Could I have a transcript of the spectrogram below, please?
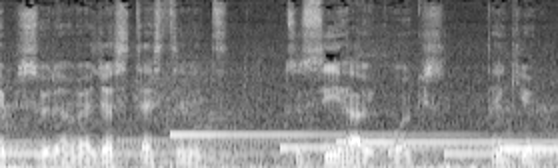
episode and we're just testing it to see how it works. Thank you.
